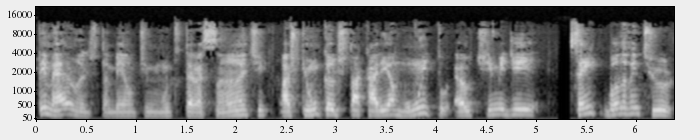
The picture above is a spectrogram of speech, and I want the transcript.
Tem Maryland também, é um time muito interessante. Acho que um que eu destacaria muito é o time de Saint Bonaventure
